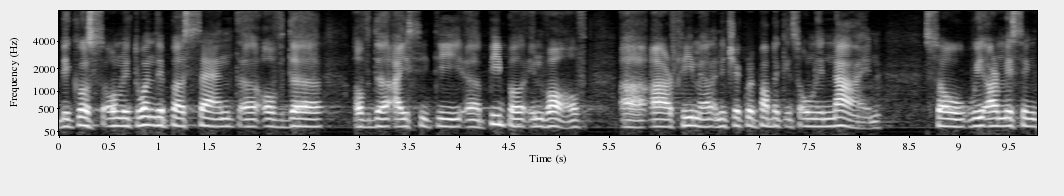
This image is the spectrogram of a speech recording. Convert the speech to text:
because only 20% uh, of the of the ICT uh, people involved are female. In the Czech Republic, it's only nine. So we are missing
